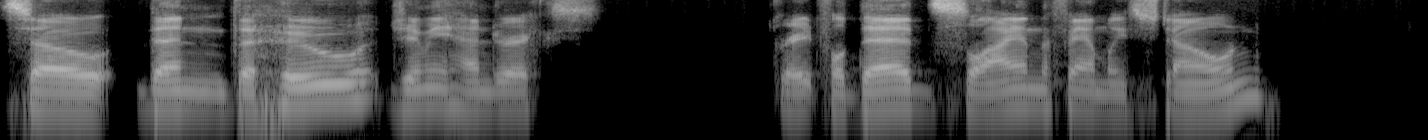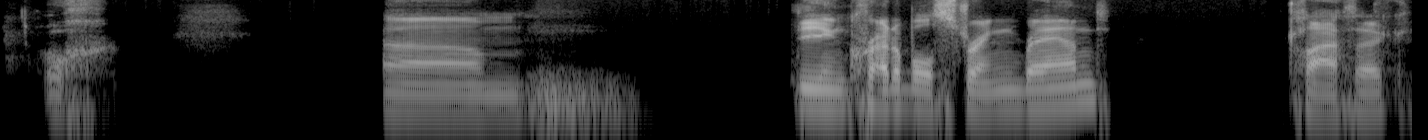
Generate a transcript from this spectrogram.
So then the Who, Jimi Hendrix, Grateful Dead, Sly and the Family Stone, Oh, um, the Incredible String Band, classic.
